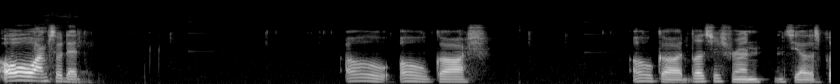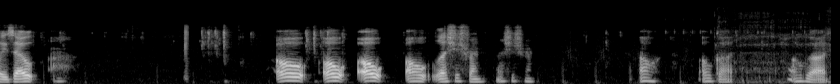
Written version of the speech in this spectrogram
Oh, I'm so dead. Oh, oh gosh. Oh god, let's just run and see how this plays out. Oh, oh, oh, oh, let's just run. Let's just run. Oh, oh god. Oh god.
